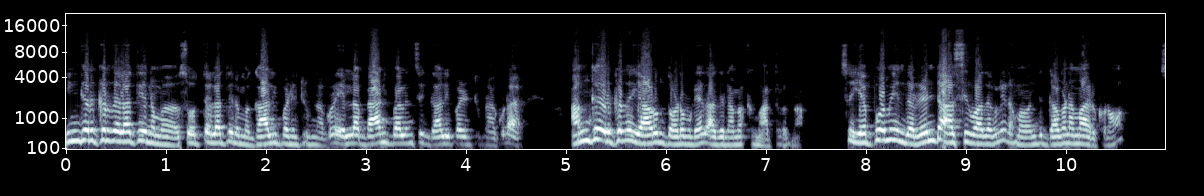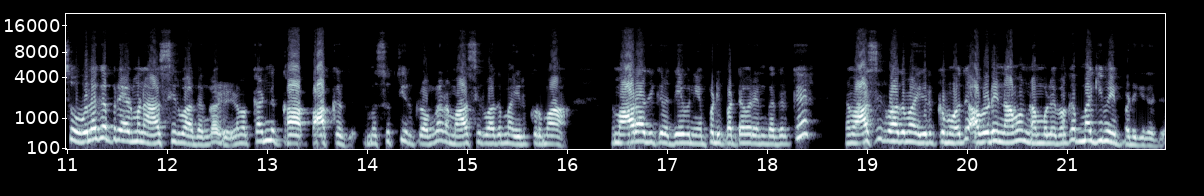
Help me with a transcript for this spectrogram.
இங்க இருக்கிறது எல்லாத்தையும் நம்ம சொத்து எல்லாத்தையும் நம்ம காலி பண்ணிட்டோம்னா கூட எல்லா பேங்க் பேலன்ஸையும் காலி பண்ணிட்டோம்னா கூட அங்க இருக்கிறத யாரும் தொட முடியாது. அது நமக்கு மாத்திரம்தான். ஸோ எப்போவுமே இந்த ரெண்டு ஆசீர்வாதங்களையும் நம்ம வந்து கவனமா இருக்கணும். ஸோ உலக பிரயாணமான ஆசீர்வாதங்கள் நம்ம கண்ணு கா பாக்குறது. நம்ம சுத்தி இருக்கிறவங்கள நம்ம ஆசீர்வாதமா இருக்கிறோமா நம்ம ஆராதிக்கிற தேவன் எப்படிப்பட்டவர் என்பதற்கு நம்ம ஆசீர்வாதமா இருக்கும்போது அவருடைய நாமம் நம்ம மகிமைப்படுகிறது.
